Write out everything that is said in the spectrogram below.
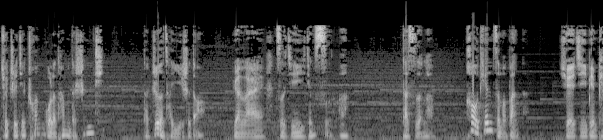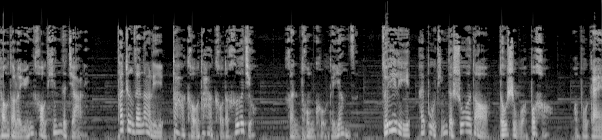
却直接穿过了他们的身体。他这才意识到，原来自己已经死了。他死了，昊天怎么办呢？雪姬便飘到了云昊天的家里，他正在那里大口大口的喝酒，很痛苦的样子，嘴里还不停的说道：“都是我不好，我不该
